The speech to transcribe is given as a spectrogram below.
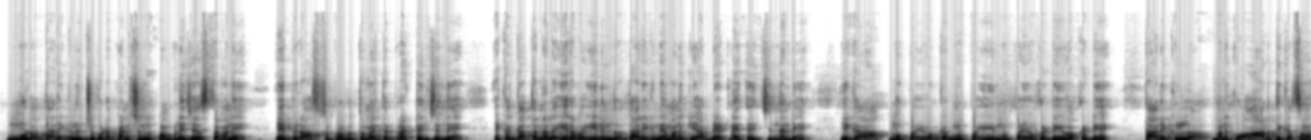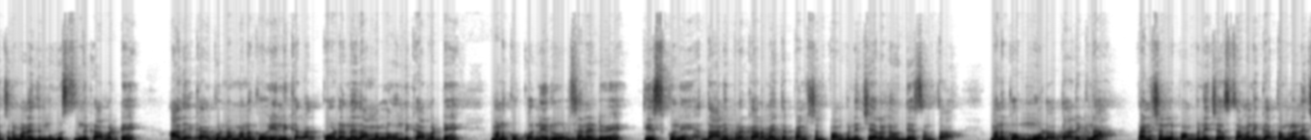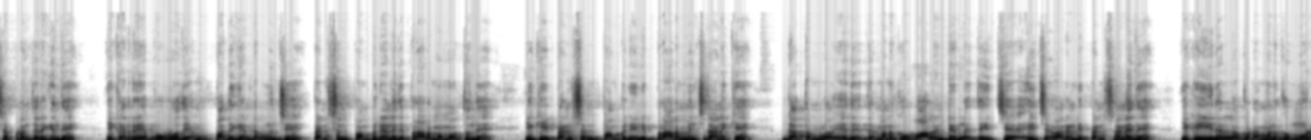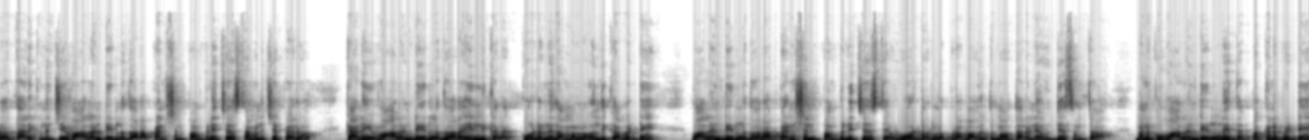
మూడో తారీఖు నుంచి కూడా పెన్షన్లు పంపిణీ చేస్తామని ఏపీ రాష్ట్ర ప్రభుత్వం అయితే ప్రకటించింది. ఇక గత నెల ఇరవై ఎనిమిదో తారీఖునే మనకి అప్డేట్ని అయితే ఇచ్చిందండి. ఇక ముప్పై ఒక ముప్పై ముప్పై ఒకటి ఒకటి తారీఖుల్లో మనకు ఆర్థిక సంవత్సరం అనేది ముగుస్తుంది కాబట్టి అదే కాకుండా మనకు ఎన్నికల కోడ్ అనేది అమల్లో ఉంది కాబట్టి మనకు కొన్ని రూల్స్ అనేటివి తీసుకుని దాని ప్రకారం అయితే పెన్షన్ పంపిణీ చేయాలనే ఉద్దేశంతో మనకు మూడో తారీఖున పెన్షన్లు పంపిణీ చేస్తామని గతంలోనే చెప్పడం జరిగింది. ఇక రేపు ఉదయం పది గంటల నుంచి పెన్షన్ పంపిణీ అనేది ప్రారంభమవుతుంది. ఇక ఈ పెన్షన్ పంపిణీని ప్రారంభించడానికి గతంలో ఏదైతే మనకు వాలంటీర్లు అయితే ఇచ్చే ఇచ్చేవారండి పెన్షన్ అనేది ఇక ఈ నెలలో కూడా మనకు మూడో తారీఖు నుంచి వాలంటీర్ల ద్వారా పెన్షన్ పంపిణీ చేస్తామని చెప్పారు. కానీ వాలంటీర్ల ద్వారా ఎన్నికల కోడ్ అనేది అమల్లో ఉంది కాబట్టి వాలంటీర్ల ద్వారా పెన్షన్ పంపిణీ చేస్తే ఓటర్లు ప్రభావితం అవుతారనే ఉద్దేశంతో మనకు వాలంటీర్లను అయితే పక్కన పెట్టి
